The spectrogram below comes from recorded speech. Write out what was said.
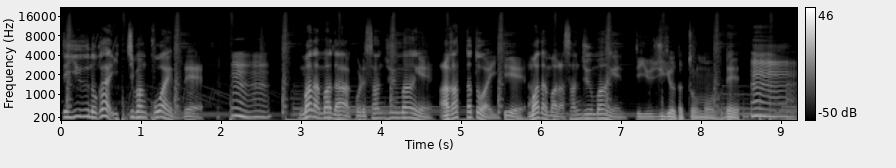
ていうのが一番怖いのでうんうんまだまだこれ30万円上がったとはいえまだまだ30万円っていう事業だと思うのでうんうん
